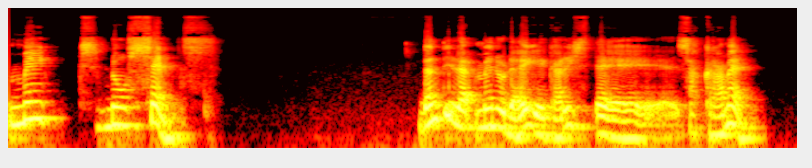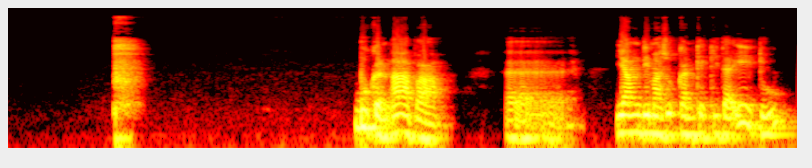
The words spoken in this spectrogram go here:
makes no sense. Dan tidak menodai ekaris, eh, sakramen. Bukan apa. Eh, yang dimasukkan ke kita itu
